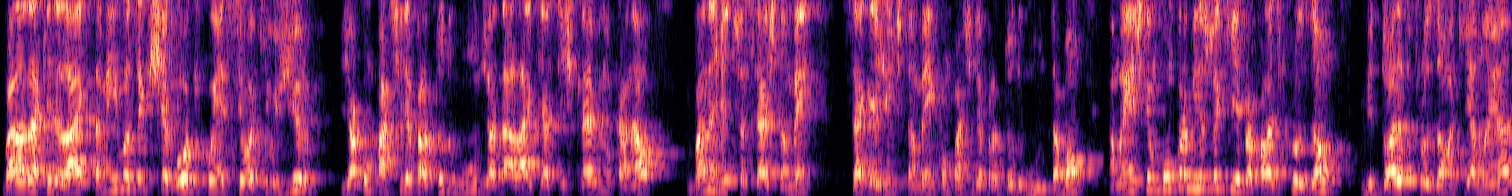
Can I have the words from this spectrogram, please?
vai lá dar aquele like também. E você que chegou, que conheceu aqui o Giro, já compartilha para todo mundo, já dá like, já se inscreve no canal, vai nas redes sociais também, segue a gente também, compartilha para todo mundo, tá bom? Amanhã a gente tem um compromisso aqui para falar de Flusão, vitória do Flusão aqui amanhã.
